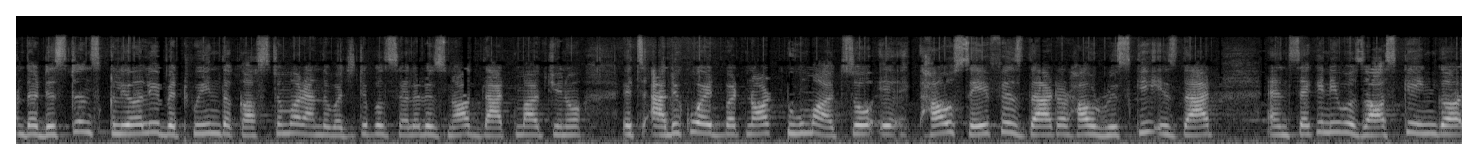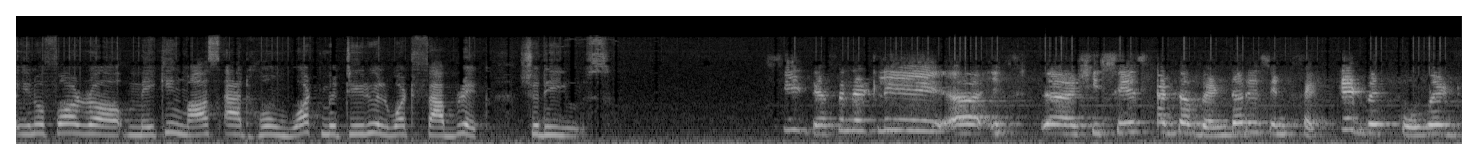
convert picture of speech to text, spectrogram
the distance clearly between the customer and the vegetable seller is not that much, you know, it's adequate but not too much. So uh, how safe is that or how risky is that? And second, he was asking, uh, you know, for uh, making masks at home, what material, what fabric should he use? See, definitely, uh, if uh, she says that the vendor is infected with COVID,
